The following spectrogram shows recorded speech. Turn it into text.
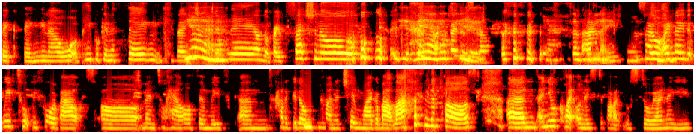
big thing. You know, what are people going to think? They yeah. me. I'm not very professional. like, yeah, that's it. yeah, definitely. Um, so I know that we've talked before about our mental health, and we've um, had a good old mm-hmm. kind of chinwag about that in the past. Um, and you're quite honest about your story. I know you've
